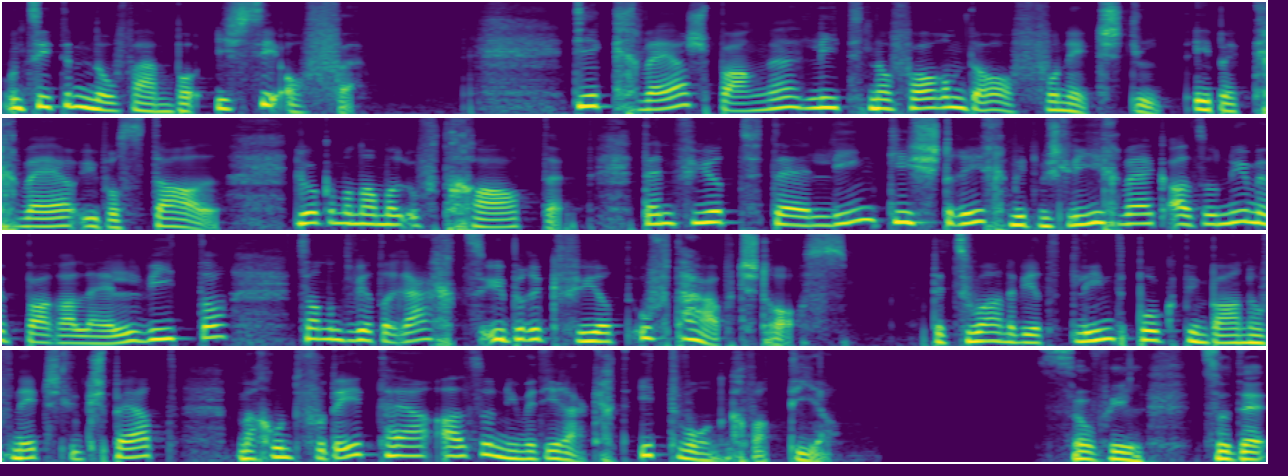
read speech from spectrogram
und seit dem November ist sie offen. Die Querspange liegt noch vor dem Dorf von Netzstel, eben quer übers Tal. Schauen wir nochmal auf die Karte. Dann führt der linke Strich mit dem Schleichweg also nicht mehr parallel weiter, sondern wird rechts übergeführt auf die Hauptstraße. Dazu wird die Lindbrücke beim Bahnhof Netzstel gesperrt. Man kommt von dort her also nicht mehr direkt in die Wohnquartier. So viel zu den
